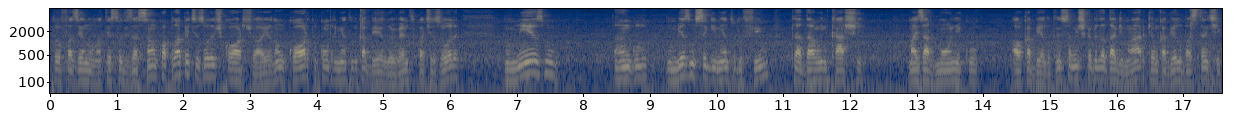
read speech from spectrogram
Estou fazendo uma texturização com a própria tesoura de corte, ó. Eu não corto o comprimento do cabelo, eu entro com a tesoura no mesmo ângulo, no mesmo segmento do fio para dar um encaixe mais harmônico ao cabelo, principalmente o cabelo da Dagmar, que é um cabelo bastante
